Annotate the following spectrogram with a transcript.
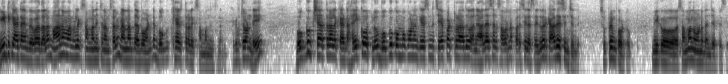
నీటి కేటాయింపు వివాదాల? మానవ వనరులకు సంబంధించిన అంశాలు? నన్ ఆఫ్ ద అంటే బొగ్గు క్షేత్రాలకు సంబంధించినది ఇక్కడ చూడండి. బొగ్గు క్షేత్రాల కేట హైకోర్టులు బొగ్గు కుంభకోణం కేసులను చేపట్టరాదు అనే ఆదేశాల సవరణ పరిశీలిస్తాయి. ఇదివరకు ఆదేశించింది సుప్రీంకోర్టు. మీకు సంబంధం ఉండదని చెప్పేసి.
